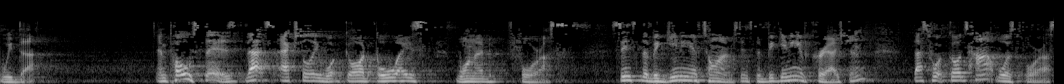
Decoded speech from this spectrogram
with that. And Paul says that's actually what God always wanted for us. Since the beginning of time, since the beginning of creation, that's what God's heart was for us,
